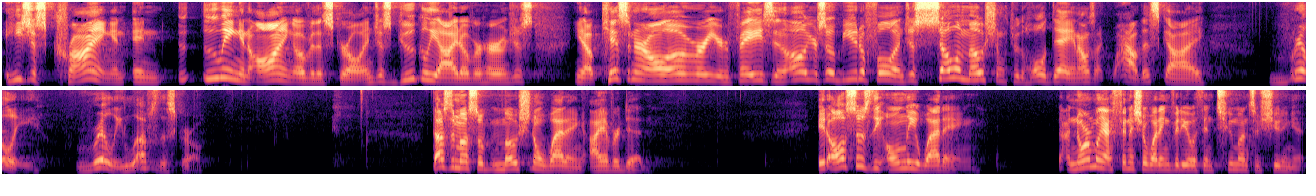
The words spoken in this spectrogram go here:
he's just crying and, and oohing and awing over this girl and just googly eyed over her and just, you know, kissing her all over your face and, oh, you're so beautiful and just so emotional through the whole day. And I was like, wow, this guy really, really loves this girl. That was the most emotional wedding I ever did. It also is the only wedding. Normally, I finish a wedding video within two months of shooting it.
